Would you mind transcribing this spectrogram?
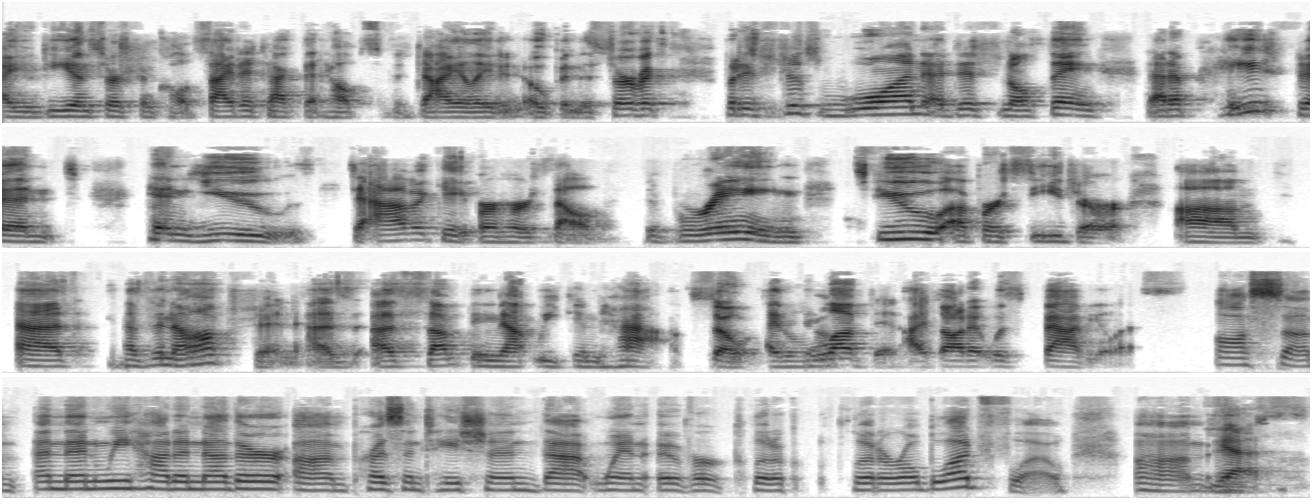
IUD insertion called Cytotec that helps to dilate and open the cervix. But it's just one additional thing that a patient can use to advocate for herself, to bring to a procedure um, as as an option, as as something that we can have. So I loved it. I thought it was fabulous. Awesome. And then we had another um, presentation that went over clitoral blood flow. Um, yes. And,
